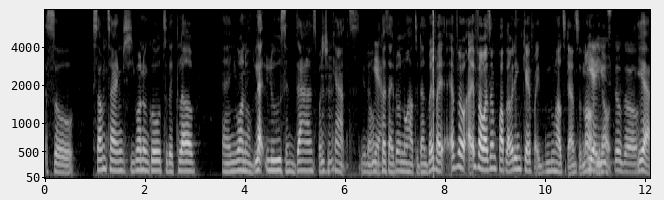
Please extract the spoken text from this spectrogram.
So sometimes you want to go to the club and you want to let loose and dance, but you can't, you know, Mm-hmm. Yeah. because I don't know how to dance. But if I if, if I wasn't popular, I wouldn't care if I knew how to dance or not. Yeah, you you'd know? still go. Yeah,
